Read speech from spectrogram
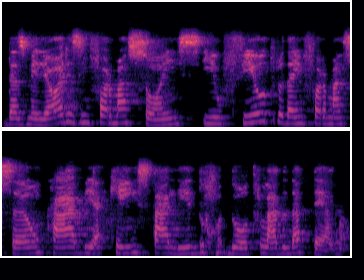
das melhores informações e o filtro da informação cabe a quem está ali do, do outro lado da tela.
